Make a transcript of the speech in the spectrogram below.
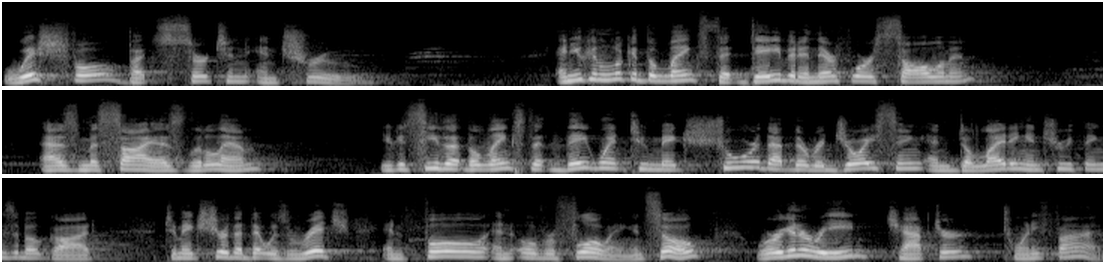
wishful, but certain and true. And you can look at the lengths that David and therefore Solomon, as Messiah's, little m, you can see that the lengths that they went to make sure that they're rejoicing and delighting in true things about God, to make sure that that was rich and full and overflowing. And so, we're going to read chapter 25.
